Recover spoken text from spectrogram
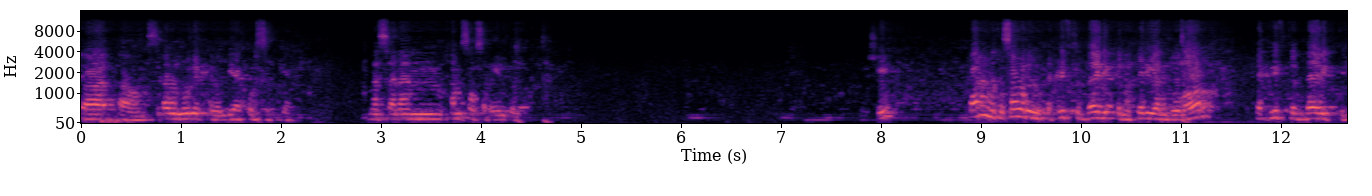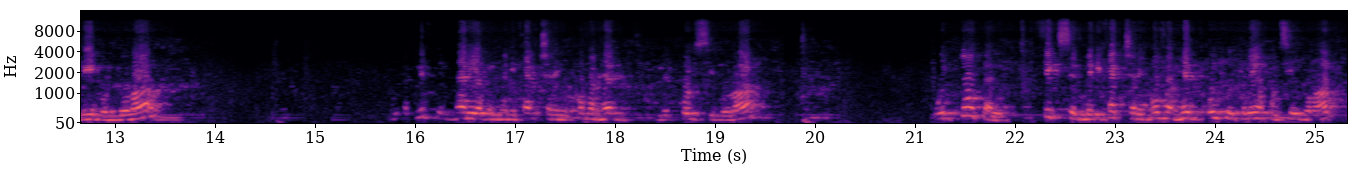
آه, آه بس الأول نقول إحنا بنبيع كرسي بكام؟ مثلا 75 دولار. ماشي؟ تعالى نتصور إن تكلفة ال direct material دولار تكلفة ال direct labor دولار وتكلفة ال variable manufacturing overhead للكرسي دولار وال total fixed manufacturing overhead قول 350 دولار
